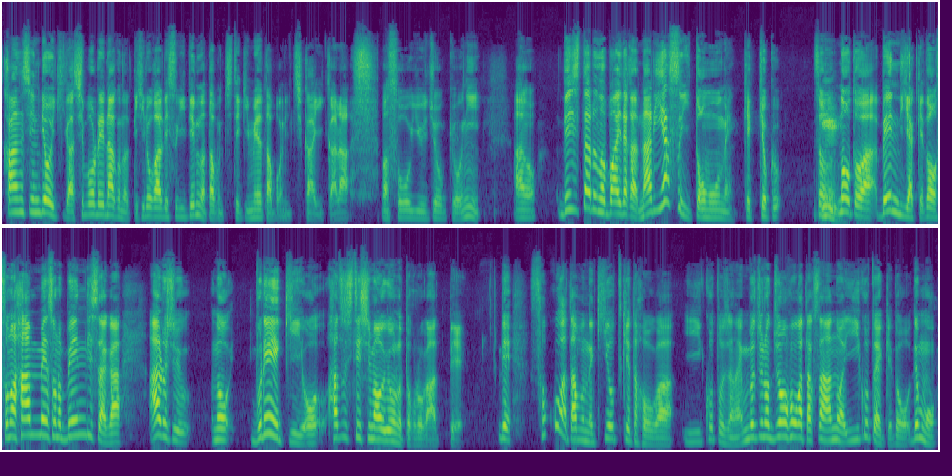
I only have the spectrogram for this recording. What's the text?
関心領域が絞れなくなって広がりすぎてるのは多分知的メタボに近いから、まあ、そういう状況に、あの、デジタルの場合だからなりやすいと思うねん、結局。そんノートは便利やけど、その反面、その便利さが、ある種のブレーキを外してしまうようなところがあって、で、そこは多分ね、気をつけた方がいいことじゃない。もちろん情報がたくさんあるのはいいことやけど、でも、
